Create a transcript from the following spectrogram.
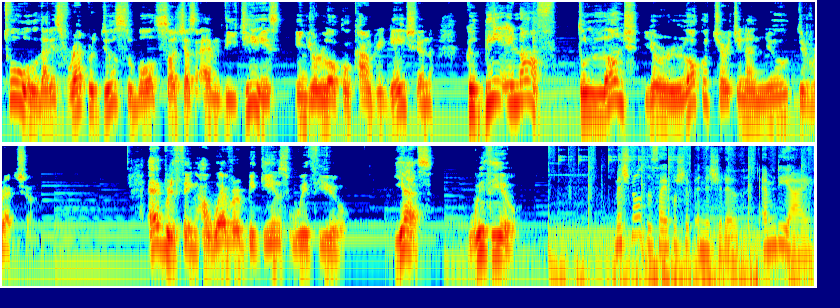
tool that is reproducible, such as MDGs, in your local congregation could be enough to launch your local church in a new direction. Everything, however, begins with you. Yes, with you. Missional Discipleship Initiative, MDI,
